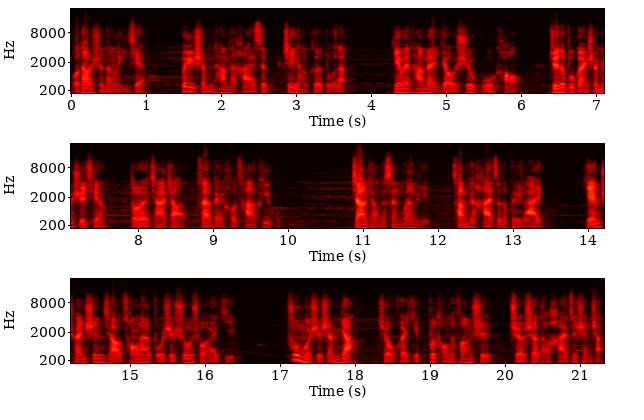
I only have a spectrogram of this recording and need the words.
我倒是能理解，为什么他们的孩子这样恶毒了，因为他们有恃无恐，觉得不管什么事情都有家长在背后擦屁股。家长的三观里藏着孩子的未来，言传身教从来不是说说而已。父母是什么样，就会以不同的方式折射到孩子身上。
